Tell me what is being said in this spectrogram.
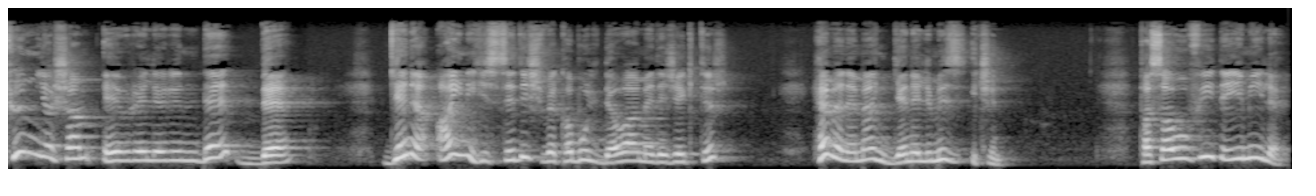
tüm yaşam evrelerinde de gene aynı hissediş ve kabul devam edecektir. Hemen hemen genelimiz için. Tasavvufi deyimiyle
